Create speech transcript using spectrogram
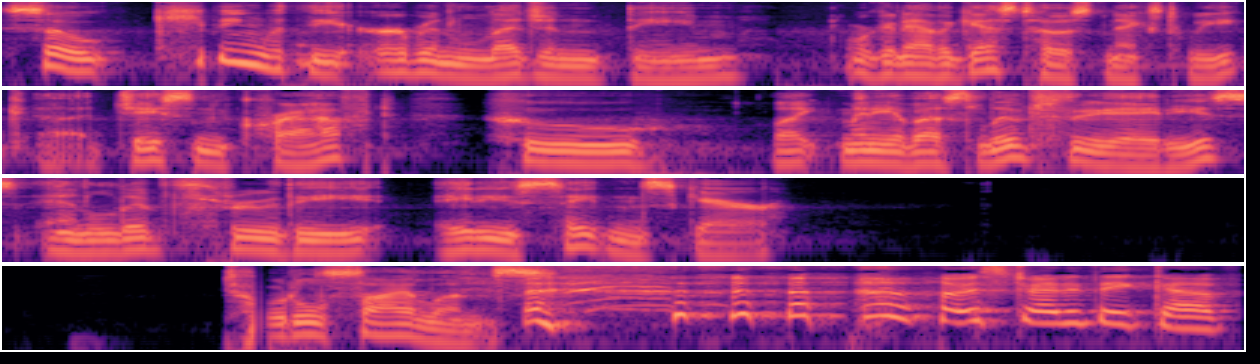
So, keeping with the urban legend theme, we're going to have a guest host next week, uh, Jason Kraft, who, like many of us, lived through the 80s and lived through the 80s Satan scare. Total silence. I was trying to think of.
